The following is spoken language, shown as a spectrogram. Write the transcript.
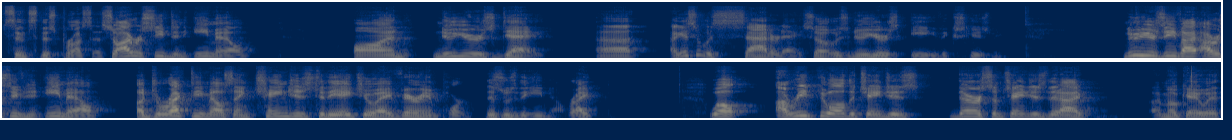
since this process. So I received an email on New Year's Day. Uh, I guess it was Saturday. So it was New Year's Eve, excuse me. New Year's Eve, I, I received an email, a direct email saying changes to the HOA very important. This was the email, right? Well, I read through all the changes. There are some changes that I I'm okay with.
